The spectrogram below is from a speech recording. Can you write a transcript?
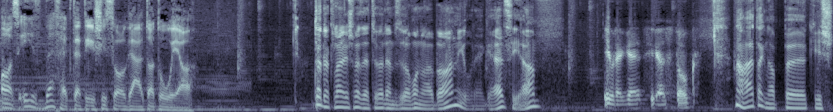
az év befektetési szolgáltatója. Török Lajos vezető elemző a vonalban. Jó reggel, szia! Jó reggel, sziasztok! Na hát tegnap kis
